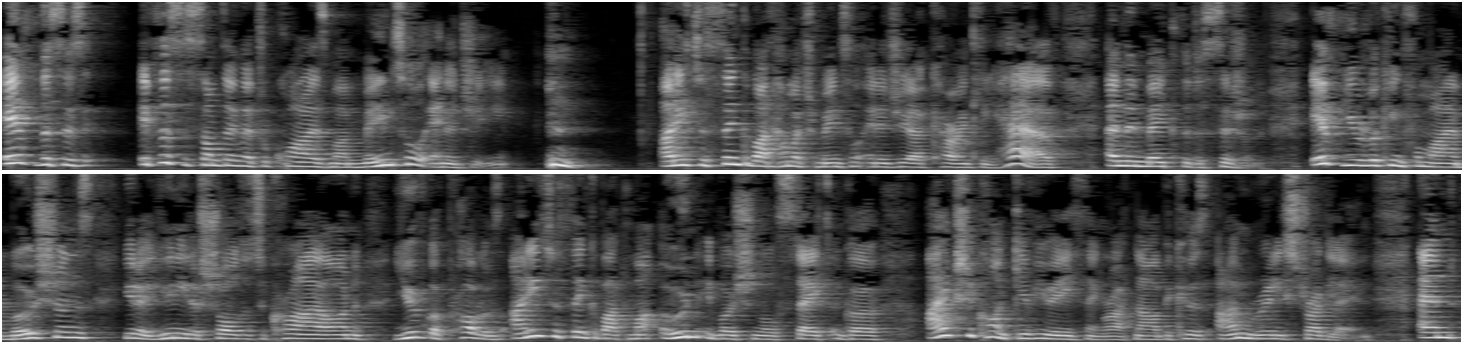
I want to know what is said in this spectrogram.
If this is if this is something that requires my mental energy, I need to think about how much mental energy I currently have and then make the decision. If you're looking for my emotions, you know, you need a shoulder to cry on, you've got problems. I need to think about my own emotional state and go, I actually can't give you anything right now because I'm really struggling. And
